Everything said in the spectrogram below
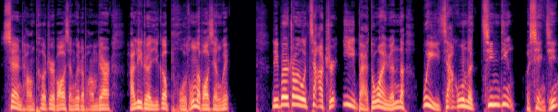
现场特制保险柜的旁边还立着一个普通的保险柜，里边装有价值一百多万元的未加工的金锭和现金。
